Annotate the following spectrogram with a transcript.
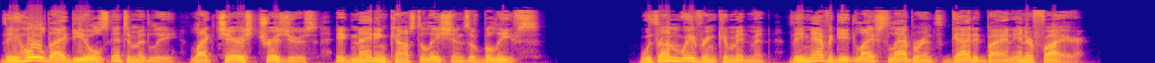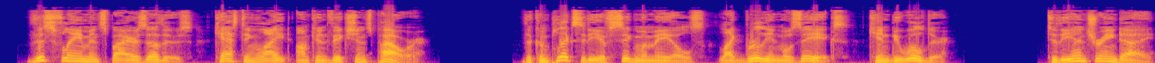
They hold ideals intimately, like cherished treasures, igniting constellations of beliefs. With unwavering commitment, they navigate life's labyrinth guided by an inner fire. This flame inspires others, casting light on conviction's power. The complexity of Sigma males, like brilliant mosaics, can bewilder. To the untrained eye,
